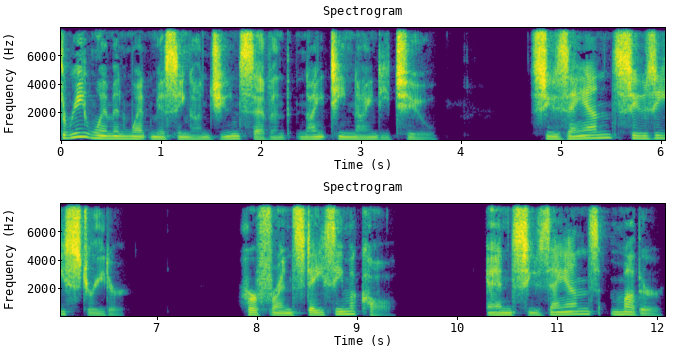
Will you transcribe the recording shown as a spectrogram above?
Three women went missing on June 7, 1992, Suzanne Susie Streeter, her friend Stacy McCall, and Suzanne's mother,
